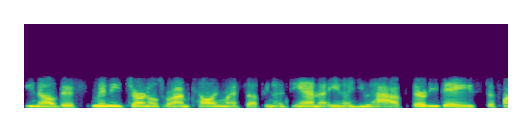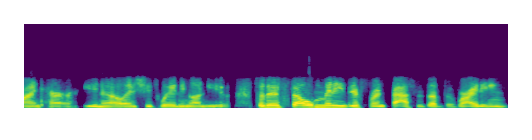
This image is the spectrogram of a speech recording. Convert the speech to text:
You know, there's many journals where I'm telling myself, you know, DeAnna, you know, you have 30 days to find her, you know, and she's waiting on you. So there's so many different facets of the writing.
